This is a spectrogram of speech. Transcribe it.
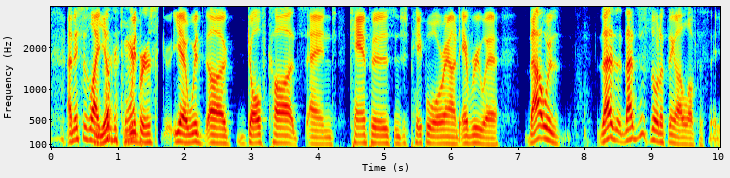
and this is like Yep. The with- campers. yeah, with uh, golf carts and campers and just people around everywhere. That was that's that's the sort of thing I love to see.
